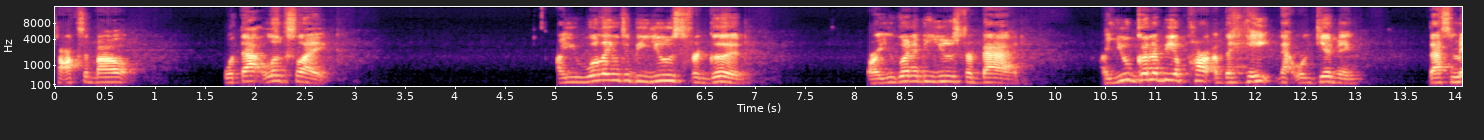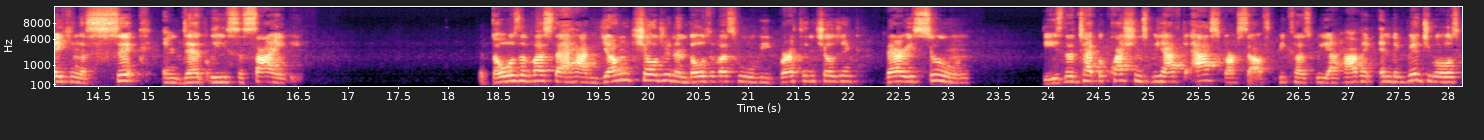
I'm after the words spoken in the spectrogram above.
Talks about what that looks like. Are you willing to be used for good? Or are you going to be used for bad? Are you going to be a part of the hate that we're giving that's making a sick and deadly society? But those of us that have young children and those of us who will be birthing children very soon, these are the type of questions we have to ask ourselves because we are having individuals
